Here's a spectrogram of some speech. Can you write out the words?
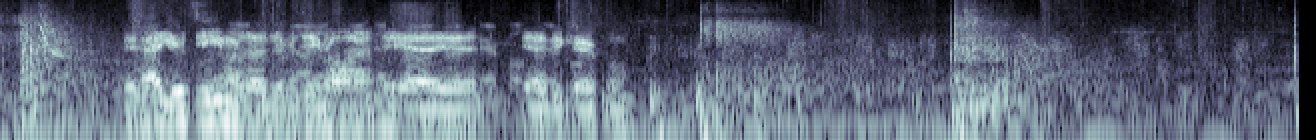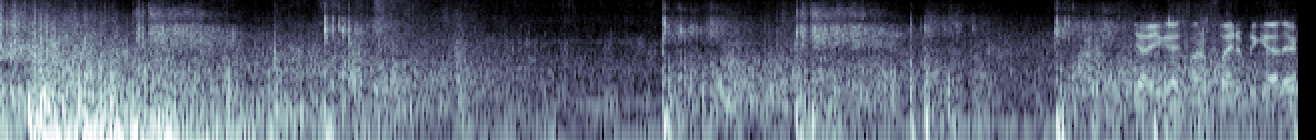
again. Is that your team or the different team rolling? Yeah, yeah, yeah. Be careful. Yo, you guys want to fight them together?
